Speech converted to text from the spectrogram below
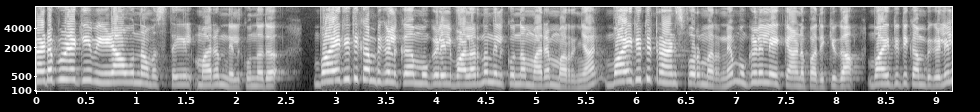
കടപുഴകി വീഴാവുന്ന അവസ്ഥയിൽ മരം നിൽക്കുന്നത്. വൈദ്യുതി കമ്പികൾക്ക് മുകളിൽ വളർന്നു നിൽക്കുന്ന മരം മറിഞ്ഞാൽ വൈദ്യുതി ട്രാൻസ്ഫോർമറിന് മുകളിലേക്കാണ് പതിക്കുക. വൈദ്യുതി കമ്പികളിൽ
